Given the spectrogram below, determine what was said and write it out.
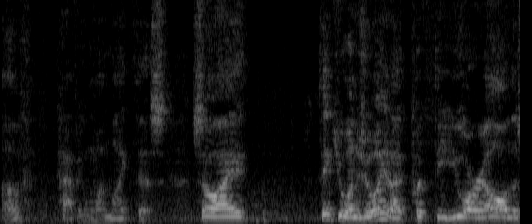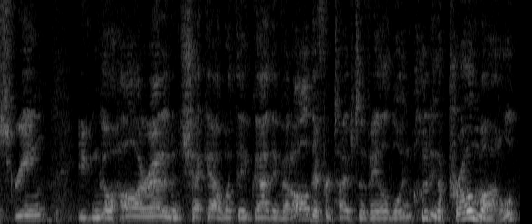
of having one like this. So I think you'll enjoy it. I put the URL on the screen. You can go holler at them and check out what they've got. They've got all different types available, including a Pro model,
